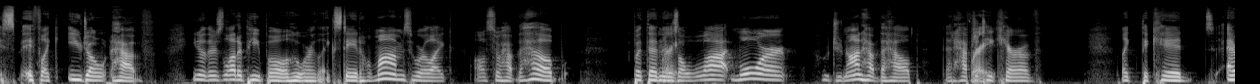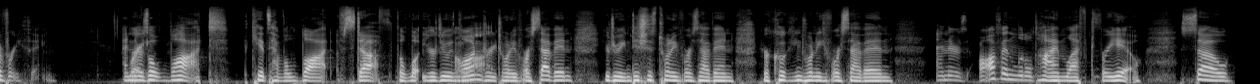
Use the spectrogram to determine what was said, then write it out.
if if, like you don't have, you know, there's a lot of people who are like stay at home moms who are like also have the help, but then there's a lot more who do not have the help that have to take care of like the kids everything. And there's a lot. The kids have a lot of stuff. The lo- you're doing laundry 24/7, you're doing dishes 24/7, you're cooking 24/7, and there's often little time left for you. So,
